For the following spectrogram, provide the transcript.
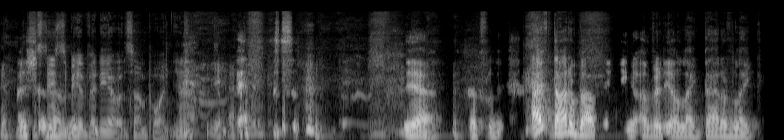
Yeah, I This should needs have. to be a video at some point. You know? Yeah. yeah, definitely. I've thought about making a video like that of like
